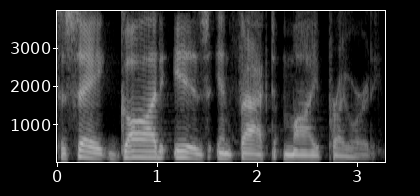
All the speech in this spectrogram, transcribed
to say, God is in fact my priority.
